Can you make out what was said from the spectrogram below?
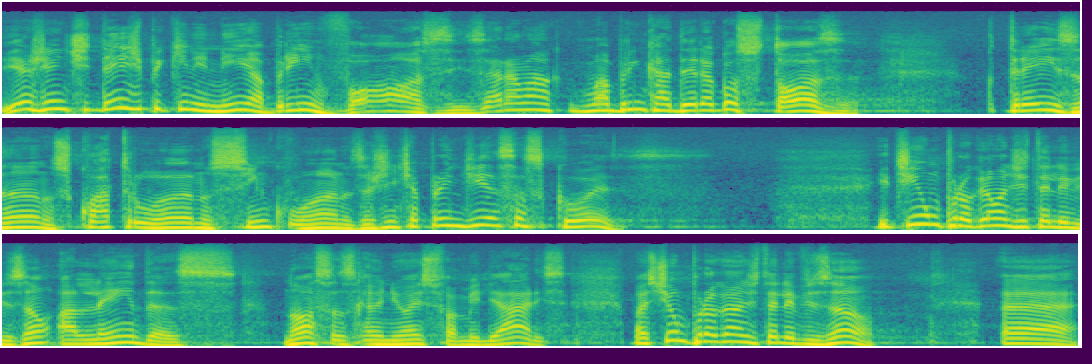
E a gente, desde pequenininho, abria em vozes, era uma, uma brincadeira gostosa. Três anos, quatro anos, cinco anos, a gente aprendia essas coisas. E tinha um programa de televisão, além das nossas reuniões familiares, mas tinha um programa de televisão é,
